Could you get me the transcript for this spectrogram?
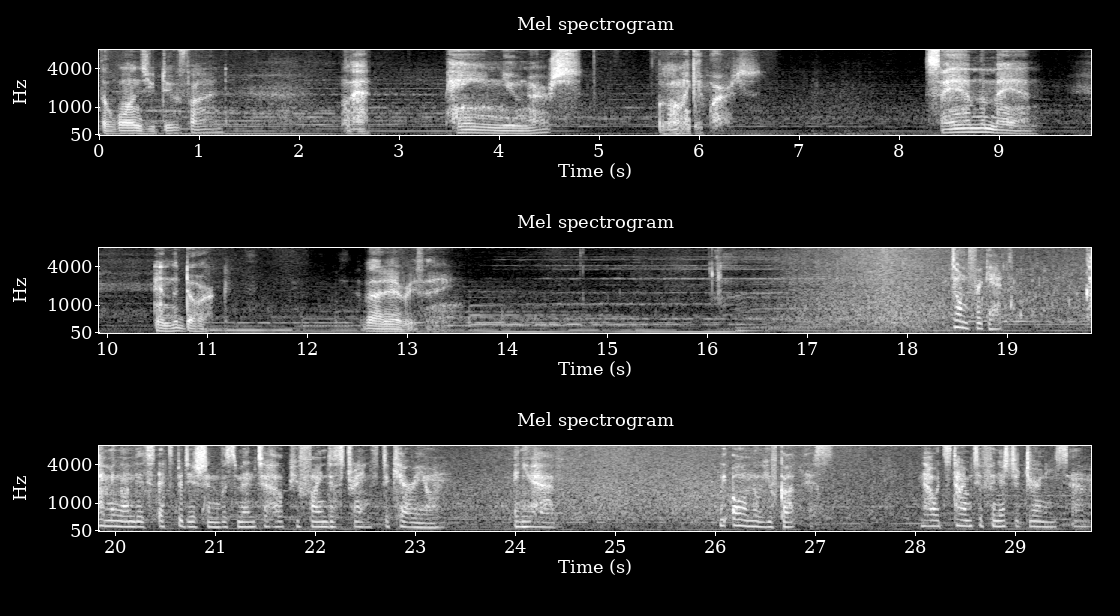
the ones you do find, well, that pain you nurse will only get worse. Sam the man in the dark about everything. Don't forget, coming on this expedition was meant to help you find the strength to carry on. And you have. We all know you've got this. Now it's time to finish the journey, Sam.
